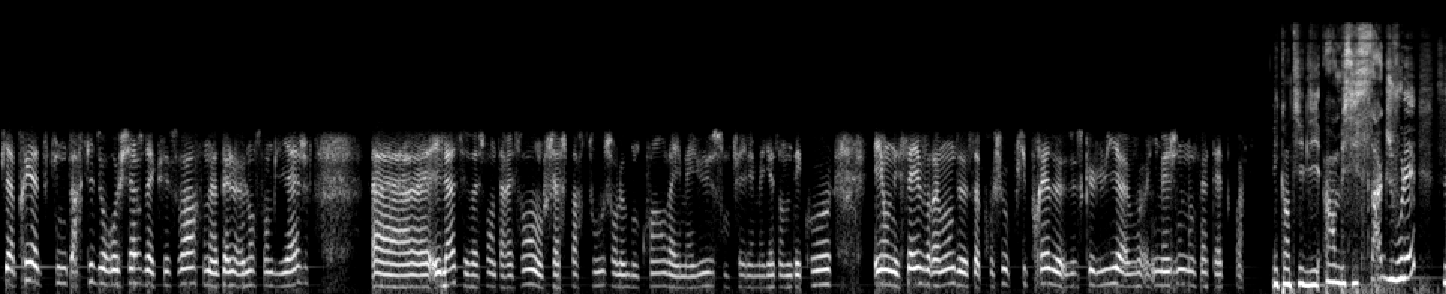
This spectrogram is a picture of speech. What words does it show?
Puis après, il y a toute une partie de recherche d'accessoires qu'on appelle euh, l'ensemblage. Euh, et là, c'est vachement intéressant. On cherche partout sur le bon coin, on va à Emmaüs, on fait les magasins de déco, et on essaye vraiment de s'approcher au plus près de, de ce que lui euh, imagine dans sa tête, quoi. Et quand il dit Ah, mais c'est ça que je voulais C'est-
